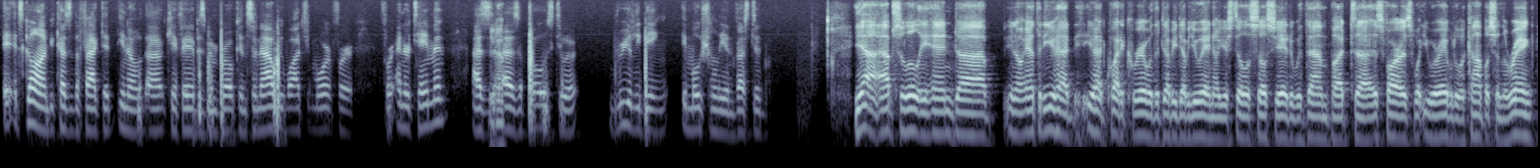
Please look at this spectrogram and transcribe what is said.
it's gone because of the fact that you know uh, kayfabe has been broken. So now we watch more for for entertainment as yeah. as opposed to really being emotionally invested. Yeah, absolutely. And uh, you know, Anthony, you had you had quite a career with the WWE. I know you're still associated with them, but uh, as far as what you were able to accomplish in the ring,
